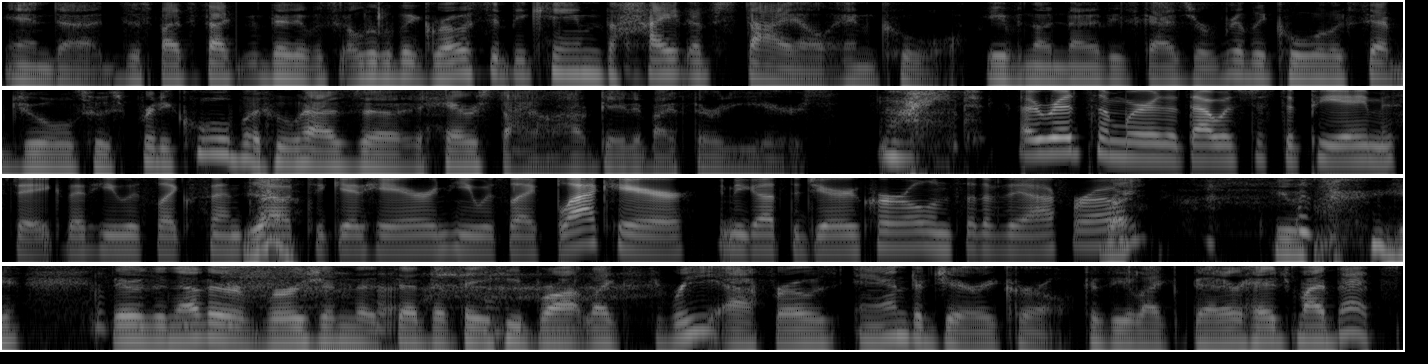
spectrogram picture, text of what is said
And uh, despite the fact that it was a little bit gross, it became the height of style and cool. Even though none of these guys are really cool, except Jules, who's pretty cool, but who has a hairstyle outdated by 30 years. Right. I read somewhere that that was just a PA mistake, that he was like sent Yeah. out to get hair and he was like black hair and he got the Jheri curl instead of the afro. Right? He was. there was another version that said that they, he brought like three afros and a Jheri curl because he like better hedge my bets.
